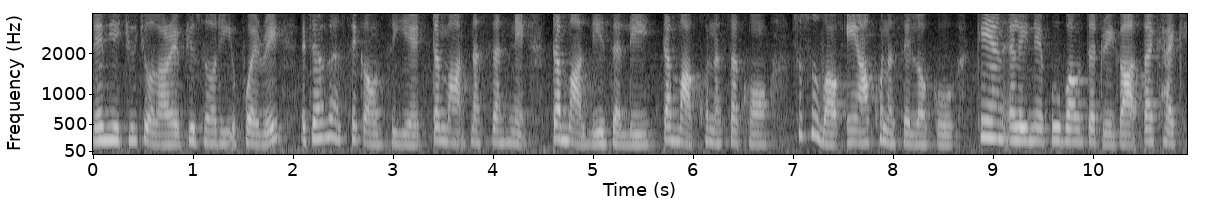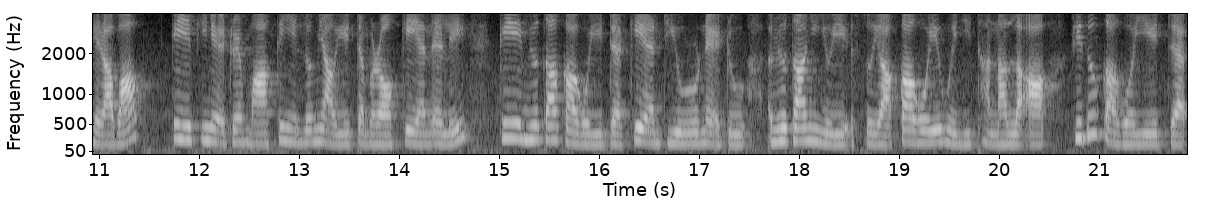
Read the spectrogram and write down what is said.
နေမြေကျူးကျော်လာတဲ့ပြူစော်ဒီအဖွဲ့တွေအကြမ်းဖက်စစ်ကောင်စီရဲ့တပ်မ22တပ်မ44တပ်မ89စုစုပေါင်းအင်အား80လောက်ကို KNL နဲ့ပူးပေါင်းတပ်တွေကတိုက်ခိုက်ခဲ့တာပါ။ ကရင်ပြည်နယ်အတွင်းမှာကရင်လွတ်မြောက်ရေးတပ်မတော် KNL ကရင်မျိုးသားကာကွယ်ရေးတပ် KNDO တို့နဲ့အတူအမျိုးသားညီညွတ်ရေးအစိုးရကာကွယ်ရေးဝန်ကြီးဌာနလက်အောက်ပြည်သူ့ကာကွယ်ရေးတပ်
